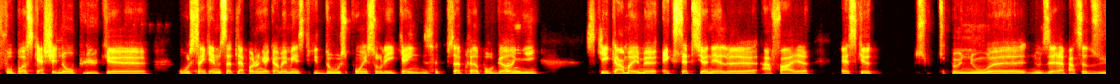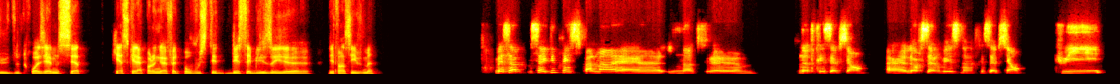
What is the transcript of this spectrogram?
faut pas se cacher non plus qu'au cinquième set, la Pologne a quand même inscrit 12 points sur les 15 ça prend pour gagner, ce qui est quand même euh, exceptionnel à faire. Est-ce que tu, peux nous, nous dire à partir du, du troisième set, Qu'est-ce que la Pologne a fait pour vous déstabiliser défensivement? Mais ça, ça, a été principalement euh, notre, euh, notre réception, leur service, notre réception. Puis,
